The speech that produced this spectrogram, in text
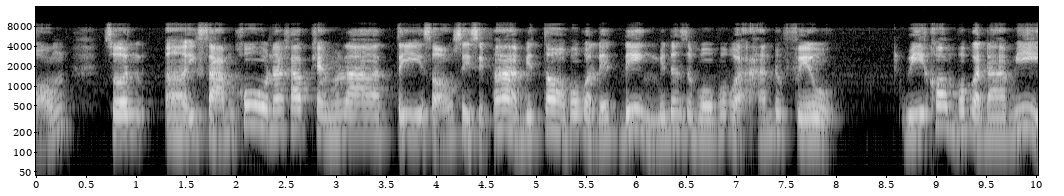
องส่วนออีก 3 คู่นะครับ แข่งเวลาตีสองสี่สิบห้าบิตตอพบกับเรดดิ้งมิดเดิลสโบพบกับฮันเดอร์ฟิลวีคอมพบกับดาร์บี้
